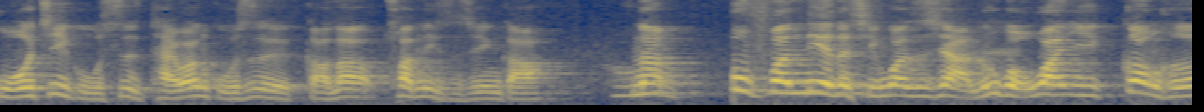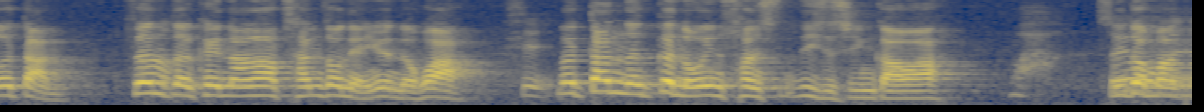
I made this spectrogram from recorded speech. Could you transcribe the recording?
国际股市、台湾股市搞到创历史新高。哦那不分裂的情况之下，如果万一共和党真的可以拿到参众两院的话，是，那当然更容易创历史新高啊。所以我们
